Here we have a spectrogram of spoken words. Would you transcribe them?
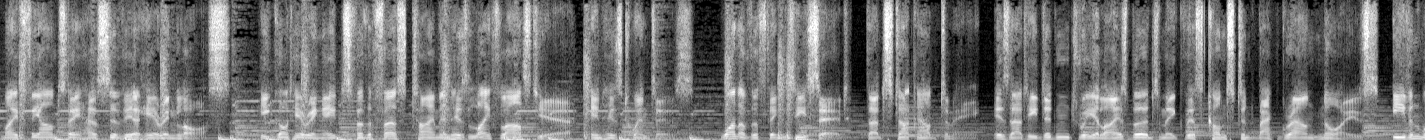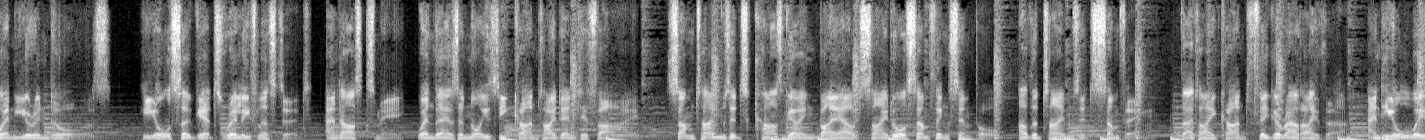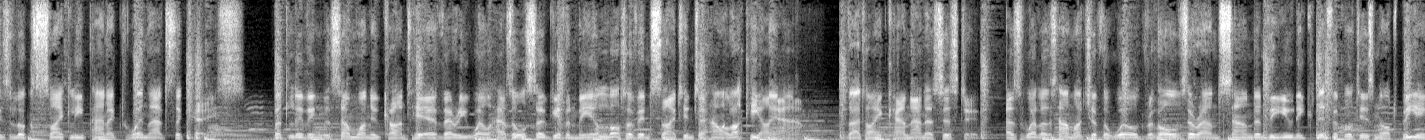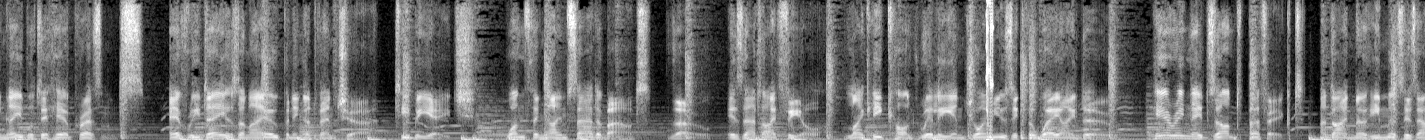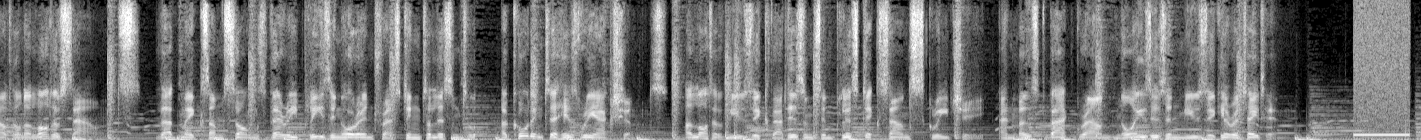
My fiance has severe hearing loss. He got hearing aids for the first time in his life last year, in his 20s. One of the things he said that stuck out to me is that he didn't realize birds make this constant background noise, even when you're indoors. He also gets really flustered and asks me when there's a noise he can't identify. Sometimes it's cars going by outside or something simple, other times it's something that I can't figure out either, and he always looks slightly panicked when that's the case. But living with someone who can't hear very well has also given me a lot of insight into how lucky I am that I can unassisted, as well as how much of the world revolves around sound and the unique difficulties not being able to hear presence. Every day is an eye-opening adventure, TBH. One thing I'm sad about, though, is that I feel like he can't really enjoy music the way I do. Hearing aids aren't perfect, and I know he misses out on a lot of sounds that make some songs very pleasing or interesting to listen to. According to his reactions, a lot of music that isn't simplistic sounds screechy, and most background noises in music irritate him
